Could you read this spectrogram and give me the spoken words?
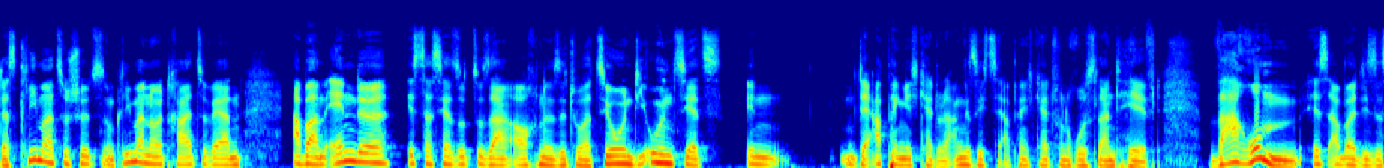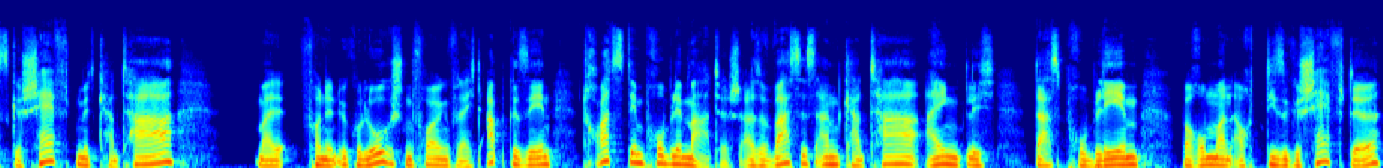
das Klima zu schützen und klimaneutral zu werden. Aber am Ende ist das ja sozusagen auch eine Situation, die uns jetzt in der Abhängigkeit oder angesichts der Abhängigkeit von Russland hilft. Warum ist aber dieses Geschäft mit Katar mal von den ökologischen Folgen vielleicht abgesehen, trotzdem problematisch. Also was ist an Katar eigentlich das Problem, warum man auch diese Geschäfte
